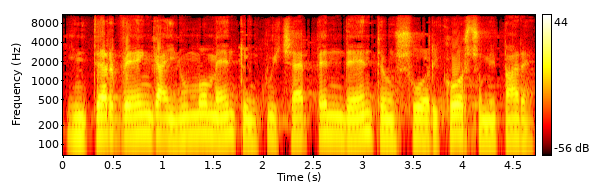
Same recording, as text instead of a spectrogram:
intervenga in un momento in cui c'è pendente un suo ricorso, mi pare,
